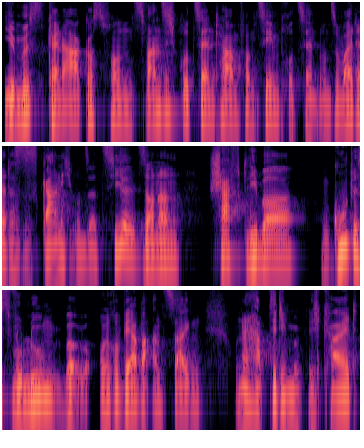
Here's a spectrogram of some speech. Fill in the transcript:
ihr müsst keine Arkos von 20% haben, von 10% und so weiter. Das ist gar nicht unser Ziel, sondern schafft lieber ein gutes Volumen über eure Werbeanzeigen und dann habt ihr die Möglichkeit,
